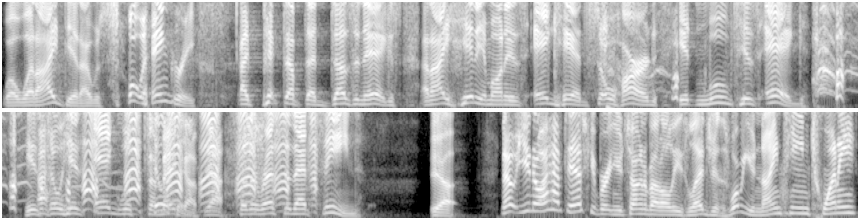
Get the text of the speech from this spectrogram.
Well, what I did, I was so angry. I picked up that dozen eggs and I hit him on his egg head so hard it moved his egg. His, so his egg was tilted makeup, yeah. for the rest of that scene. Yeah. Now, you know, I have to ask you, Burton, you're talking about all these legends. What were you, 1920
